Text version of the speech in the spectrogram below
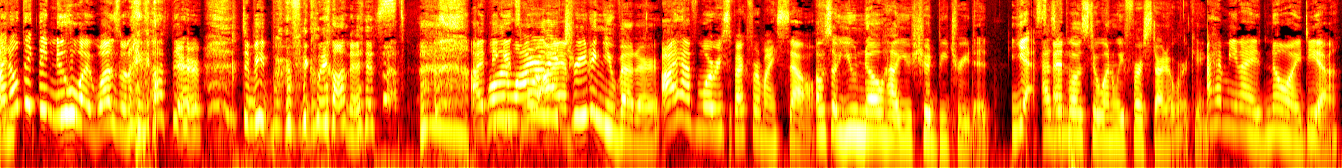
I don't think they knew who I was when I got there, to be perfectly honest. I think Well, then why more are they have, treating you better? I have more respect for myself. Oh, so you know how you should be treated yes, as opposed to when we first started working. I mean, I had no idea.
